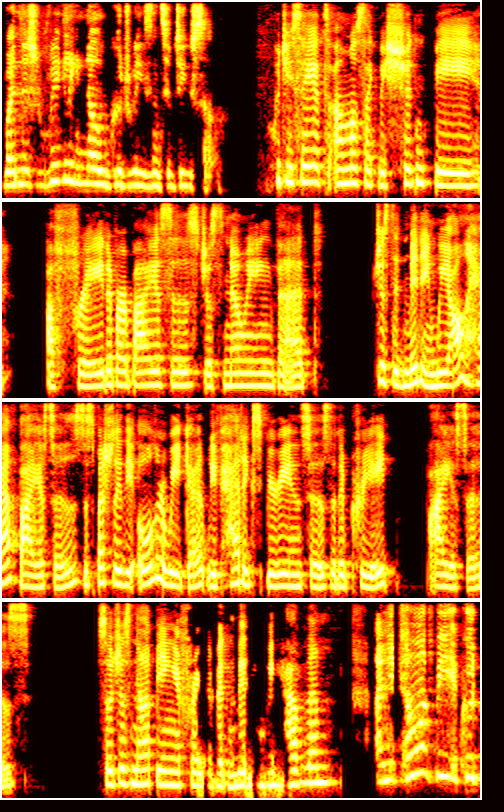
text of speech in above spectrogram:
when there's really no good reason to do so. Would you say it's almost like we shouldn't be afraid of our biases, just knowing that, just admitting we all have biases, especially the older we get, we've had experiences that have create biases so just not being afraid of admitting we have them. And you can't be a good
